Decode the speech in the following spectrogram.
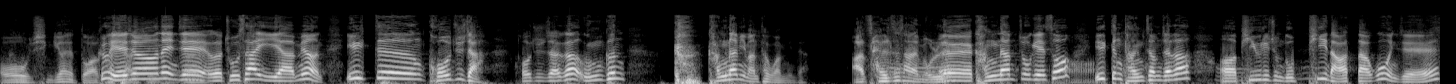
오 신기하네 또 그리고 같이 예전에 이제 네. 어, 조사에 의하면 1등 거주자 거주자가 은근 강남이 많다고 합니다. 아 살던 사람이 원래 네, 강남 쪽에서 어. 1등 당첨자가 어, 비율이 좀 높이 나왔다고 이제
